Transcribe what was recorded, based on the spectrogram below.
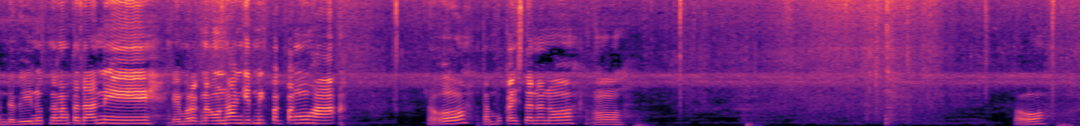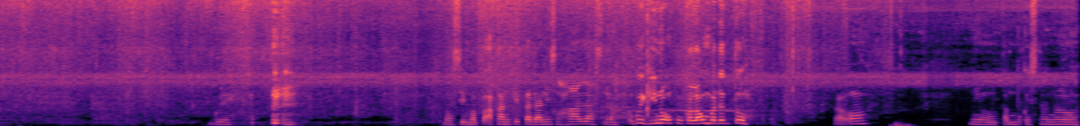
Mandaginot na lang tadani. Kay murag naunhan gid mig pagpanguha. So, oh, tambok kay tanan oh. Oh. Oo. Uy. Basi mapaakan kita dani sa halas na. Uy, ginoo ko kalawon ba to? Oo. Niyo, tambok is na no.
